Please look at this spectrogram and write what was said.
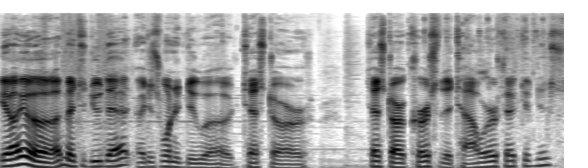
Yeah, I, uh, I meant to do that. I just wanted to uh, test our test our curse of the tower effectiveness.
